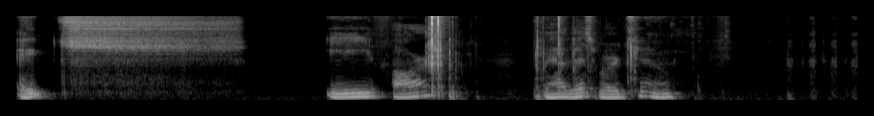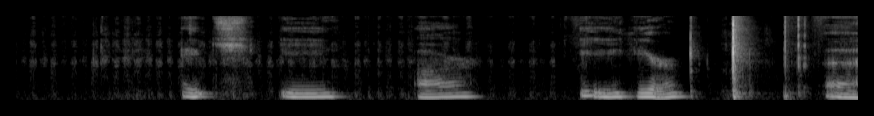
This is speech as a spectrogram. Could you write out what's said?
H E R. We have this word too. H E R E here. Uh,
